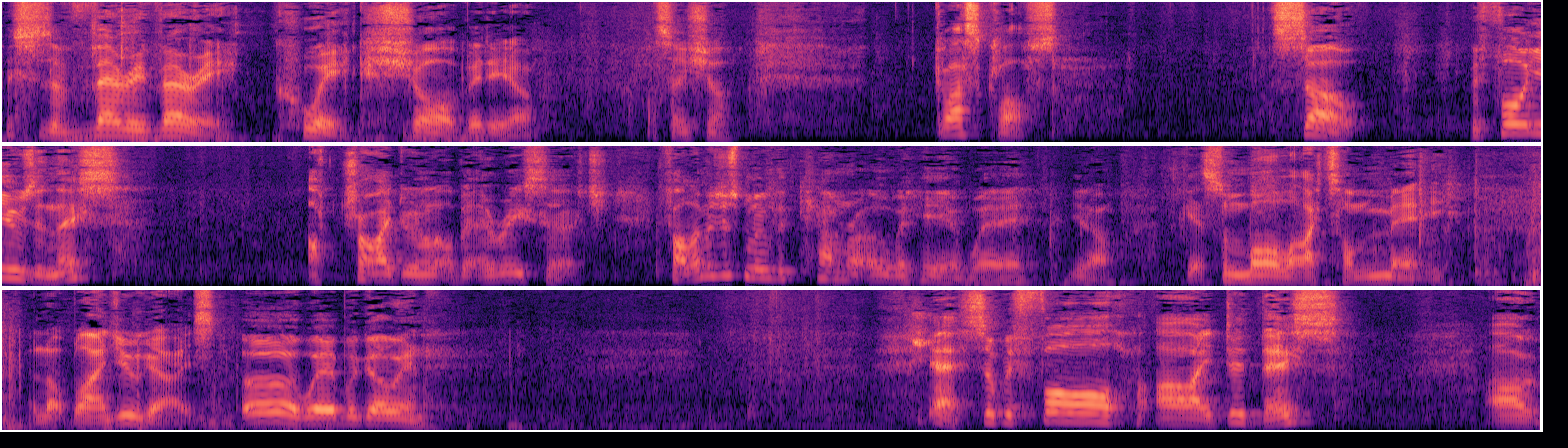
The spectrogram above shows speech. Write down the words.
This is a very, very quick, short video. I'll say short. Glass cloths. So, before using this, I've tried doing a little bit of research. In fact, let me just move the camera over here where, you know, get some more light on me and not blind you guys. Oh, where are we going? Yeah, so before I did this, I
